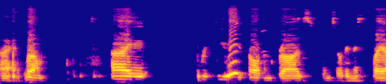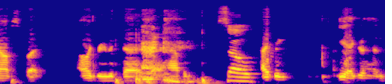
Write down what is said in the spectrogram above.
right. Well, I refuse to call them frauds until they miss the playoffs, but I'll agree with that. that. So I think. Yeah, go ahead.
